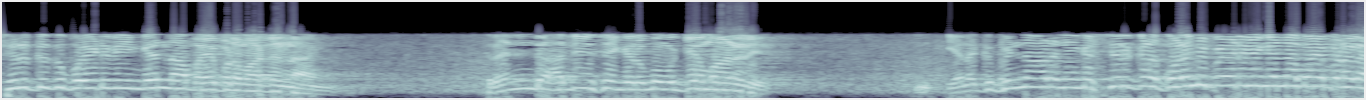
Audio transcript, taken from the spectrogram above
சிறுக்குக்கு போயிடுவீங்கன்னு நான் பயப்பட மாட்டேன் நான் ரெண்டு ஹதீஸ் இங்க ரொம்ப முக்கியமானது. எனக்கு பின்னால நீங்க ஷிர்க்குல குழம்பி போயிடுவீங்கன்னு நான் பயப்படல.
